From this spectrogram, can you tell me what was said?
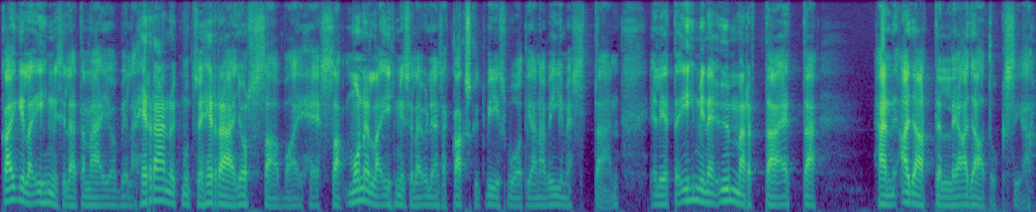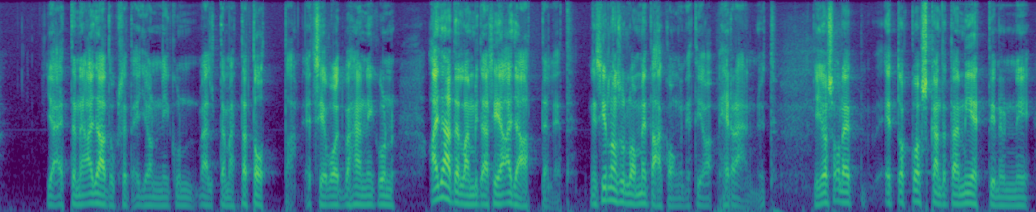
kaikilla ihmisillä tämä ei ole vielä herännyt, mutta se herää jossain vaiheessa. Monella ihmisellä yleensä 25-vuotiaana viimeistään. Eli että ihminen ymmärtää, että hän ajattelee ajatuksia, ja että ne ajatukset ei ole niin kuin välttämättä totta. Että siellä voit vähän niin kuin ajatella, mitä siellä ajattelet, niin silloin sulla on metakognitio herännyt. Ja jos olet, et ole koskaan tätä miettinyt, niin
